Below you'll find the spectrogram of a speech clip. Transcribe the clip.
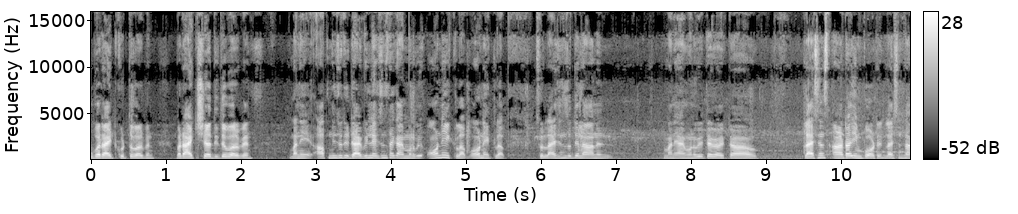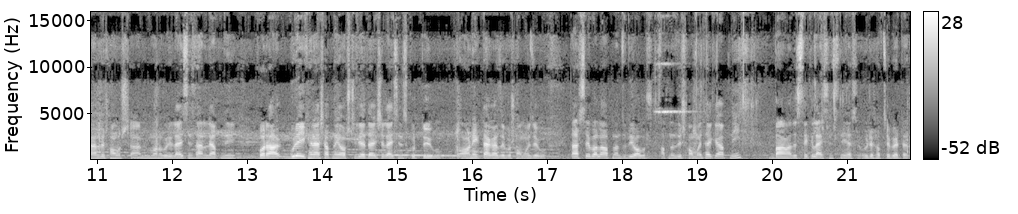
উবার রাইড করতে পারবেন, বা রাইড শেয়ার দিতে পারবেন। মানে আপনি যদি ড্রাইভিং লাইসেন্স থাকে, আমি মনে করি অনেক লাভ অনেক লাভ। সো লাইসেন্স যদি না আনেন মানে আমি মনে করি এটা একটা লাইসেন্স আনাটা ইম্পর্টেন্ট লাইসেন্স আনলে সমস্যা। আমি মনে করি লাইসেন্স আনলে আপনি পরে ঘুরে এখানে আসে আপনাকে অস্ট্রেলিয়াতে এসে লাইসেন্স করতে হইব। তো অনেক টাকা যাব, সময় যাব। তার চেয়ে ভালো আপনার যদি আপনার যদি সময় থাকে, আপনি বাংলাদেশ থেকে লাইসেন্স নিয়ে আসেন। ওইটা সবচেয়ে বেটার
